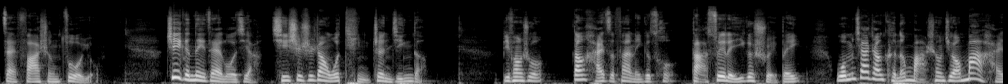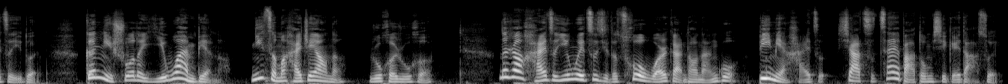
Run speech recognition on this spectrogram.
在发生作用。这个内在逻辑啊，其实是让我挺震惊的。比方说，当孩子犯了一个错，打碎了一个水杯，我们家长可能马上就要骂孩子一顿，跟你说了一万遍了，你怎么还这样呢？如何如何？那让孩子因为自己的错误而感到难过，避免孩子下次再把东西给打碎。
